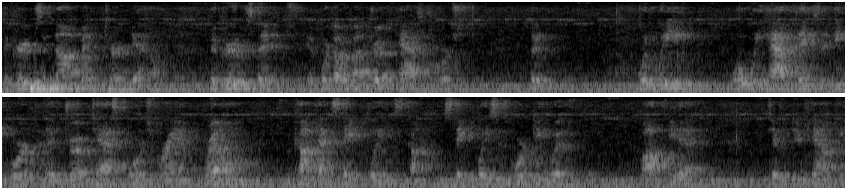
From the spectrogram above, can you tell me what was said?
The groups have not been turned down. The groups that, if we're talking about drug task force, that, when we, when we have things that need work in the drug task force realm, we contact state police. Con- State police is working with Lafayette, Tippecanoe County.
